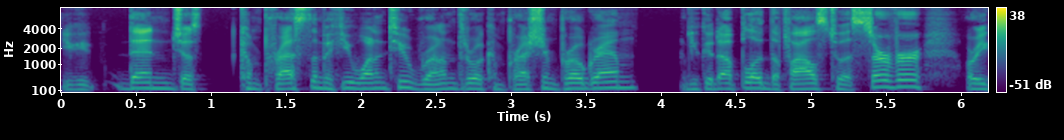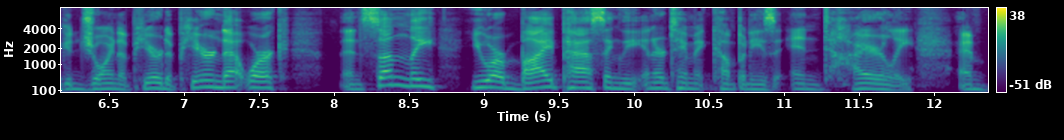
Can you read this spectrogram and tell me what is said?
You could then just compress them if you wanted to, run them through a compression program. You could upload the files to a server, or you could join a peer to peer network, and suddenly you are bypassing the entertainment companies entirely. And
